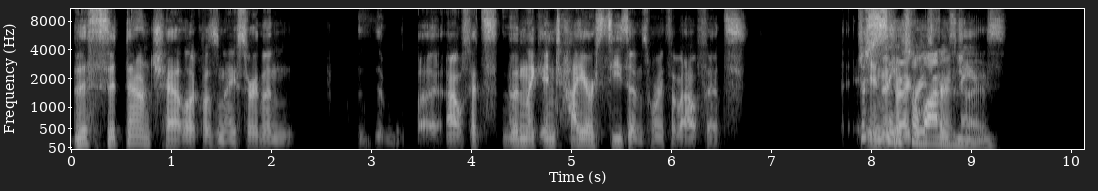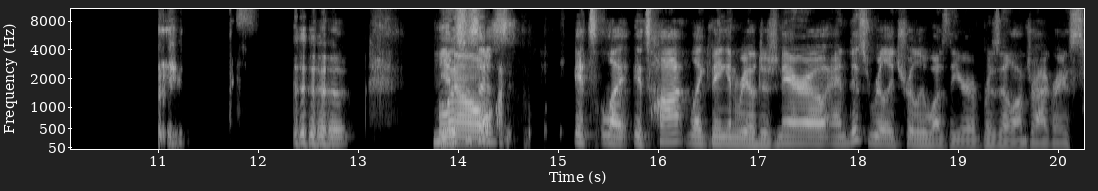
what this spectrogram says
this sit down chat look was nicer than uh, outfits than like entire seasons worth of outfits Just in the say Drag Race Silvana's franchise. Melissa You know, says it's like it's hot like being in Rio de Janeiro, and this really truly was the year of Brazil on Drag Race.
